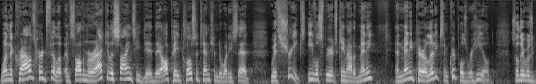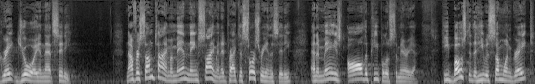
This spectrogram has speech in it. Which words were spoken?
When the crowds heard Philip and saw the miraculous signs he did, they all paid close attention to what he said. With shrieks, evil spirits came out of many, and many paralytics and cripples were healed. So there was great joy in that city. Now, for some time, a man named Simon had practiced sorcery in the city and amazed all the people of Samaria. He boasted that he was someone great,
